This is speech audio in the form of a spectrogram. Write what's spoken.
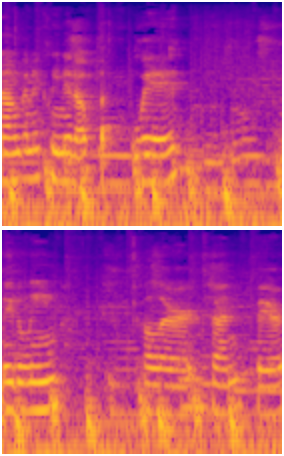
Now I'm gonna clean it up with Maybelline color 10 Fair.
